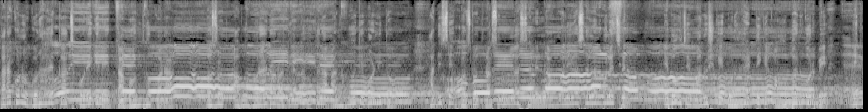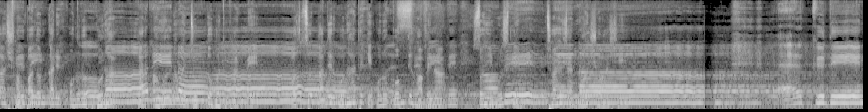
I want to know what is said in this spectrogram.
তারা কোনো গুনাহের কাজ করে গেলে তা বন্ধ করা। হযরত আবু হুরায়রা রাদিয়াল্লাহু তাআলা আনহু হতে বর্ণিত হাদিসে হযরত রাসূলুল্লাহ সাল্লাল্লাহু আলাইহি ওয়াসাল্লাম বলেছেন এবং যে মানুষকে গুনাহের দিকে আহ্বান এ কাজ সম্পাদনকারীর অনুরূপ গুনাহ তার আমলনামায় যুক্ত হতে থাকবে। অথচ তাদের গুনাহ থেকে কোনো কমতি হবে না। সহিহ মুসলিম 6980 একদিন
